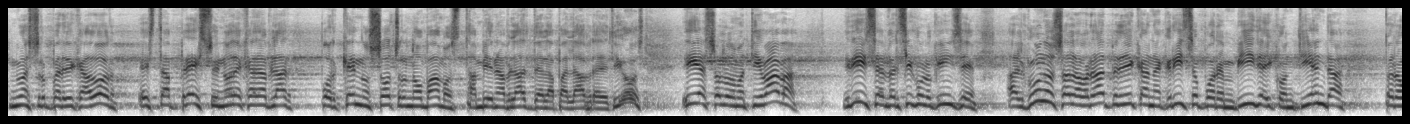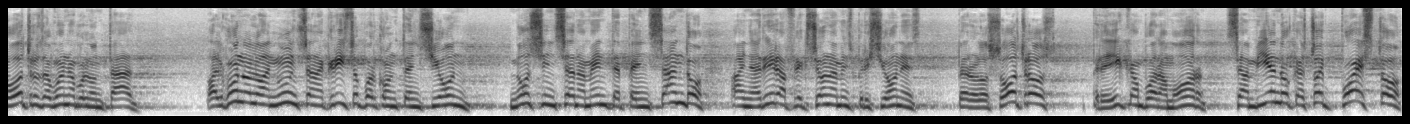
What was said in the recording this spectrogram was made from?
nuestro predicador está preso y no deja de hablar, ¿por qué nosotros no vamos también a hablar de la palabra de Dios? Y eso lo motivaba. Y dice el versículo 15, algunos a la verdad predican a Cristo por envidia y contienda, pero otros de buena voluntad. Algunos lo anuncian a Cristo por contención, no sinceramente, pensando añadir aflicción a mis prisiones, pero los otros predican por amor, sabiendo que estoy puesto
